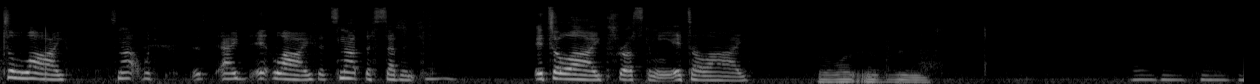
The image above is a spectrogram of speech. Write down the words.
That's a lie. It's not what I. It lies. It's not the seventh. It's a lie. Trust me. It's a lie. so what is the A B C D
